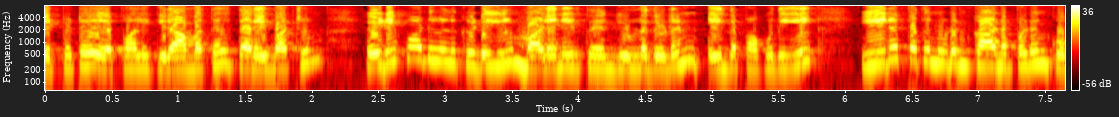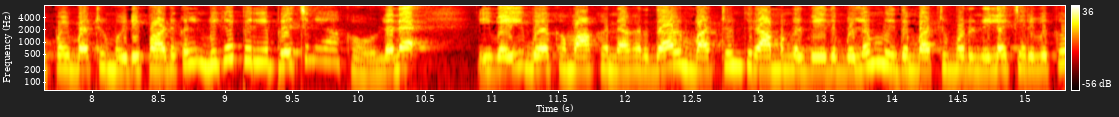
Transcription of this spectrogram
ஏற்பட்டு எப்பாலி கிராமத்தில் தரை மற்றும் இடிபாடுகளுக்கு இடையில் மழைநீர் தேங்கியுள்ளதுடன் இந்த பகுதியில் ஈரப்பதனுடன் காணப்படும் குப்பை மற்றும் இடிபாடுகள் மிகப்பெரிய பிரச்சனையாக உள்ளன. இவை வேகமாக நகர்ந்தால் மற்றும் கிராமங்கள் மீது விழும் இது மற்றொரு நிலச்சரிவுக்கு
